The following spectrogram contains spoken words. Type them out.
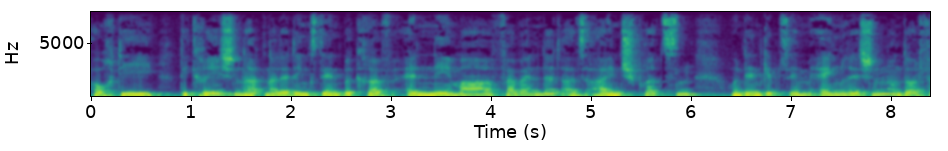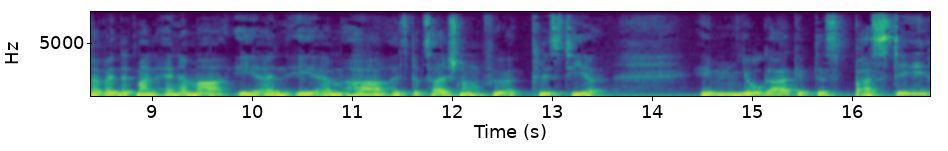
Auch die, die Griechen hatten allerdings den Begriff Enema verwendet als Einspritzen und den gibt's im Englischen und dort verwendet man Enema, E-N-E-M-A als Bezeichnung für Klistir. Im Yoga gibt es Basti.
